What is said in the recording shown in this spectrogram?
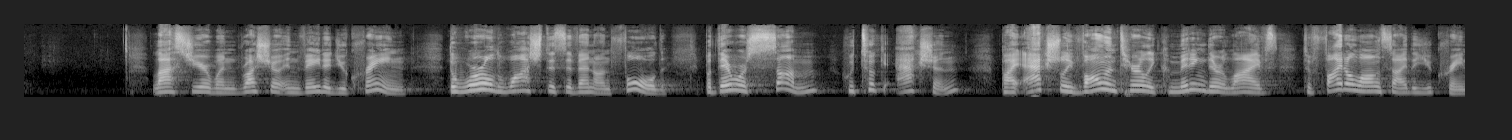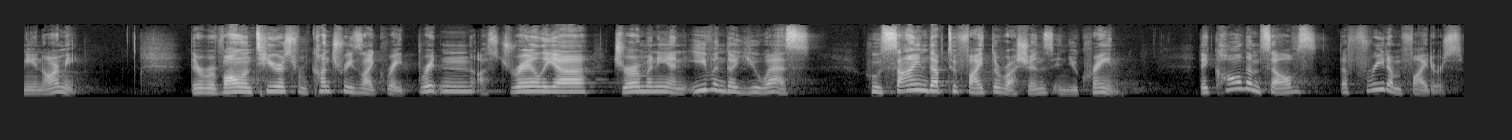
Last year when Russia invaded Ukraine, the world watched this event unfold, but there were some who took action by actually voluntarily committing their lives to fight alongside the Ukrainian army. There were volunteers from countries like Great Britain, Australia, Germany, and even the US who signed up to fight the Russians in Ukraine. They call themselves the Freedom Fighters.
